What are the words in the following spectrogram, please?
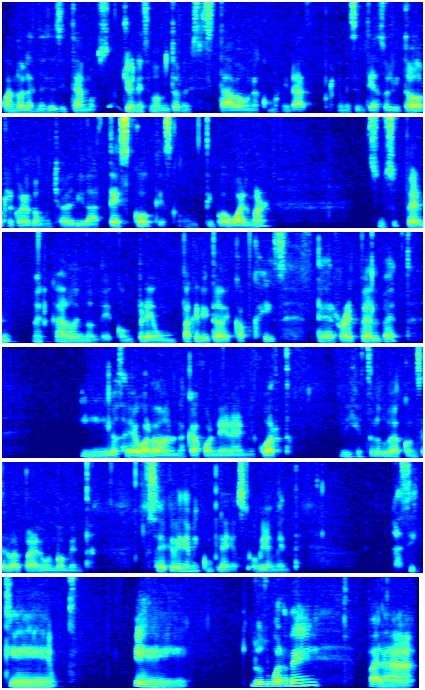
Cuando las necesitamos. Yo en ese momento necesitaba una comunidad porque me sentía solito. Recuerdo mucho haber ido a Tesco, que es como un tipo de Walmart. Es un supermercado en donde compré un paquetito de cupcakes de Red Velvet y los había guardado en una cajonera en mi cuarto. Y dije, esto los voy a conservar para algún momento. Yo sabía que venía mi cumpleaños, obviamente. Así que eh, los guardé para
